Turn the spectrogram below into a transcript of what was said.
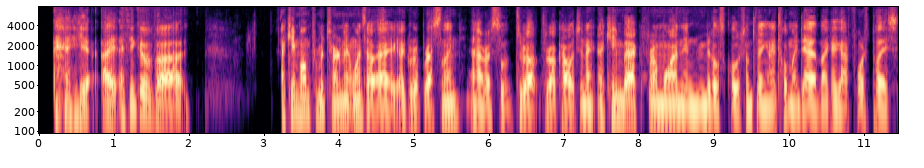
yeah i i think of uh I came home from a tournament once. I, I grew up wrestling. I wrestled throughout throughout college, and I, I came back from one in middle school or something. And I told my dad like I got fourth place.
